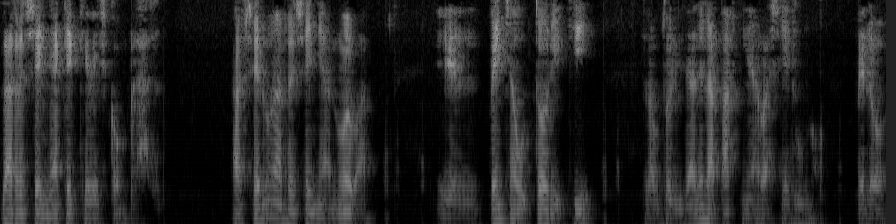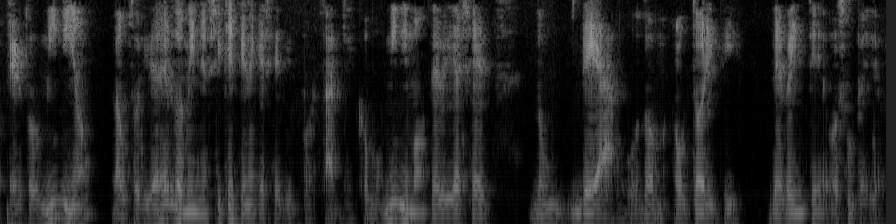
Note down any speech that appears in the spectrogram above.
la reseña que queréis comprar. Al ser una reseña nueva, el Page Authority, la autoridad de la página va a ser uno. Pero el dominio, la autoridad del dominio sí que tiene que ser importante. Como mínimo debería ser un DA o DOM Authority de 20 o superior.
